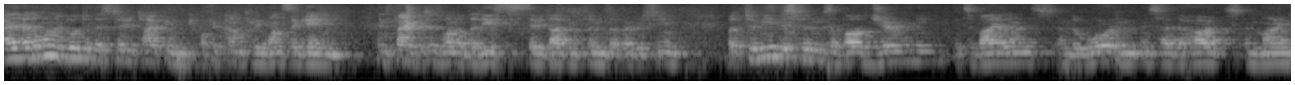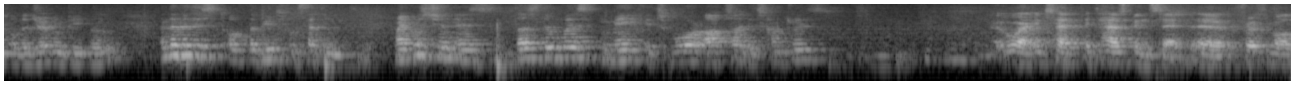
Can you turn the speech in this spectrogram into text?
I, I don't want to go to the stereotyping of a country once again. In fact, this is one of the least stereotyping films I've ever seen. But to me, this film is about Germany, its violence, and the war in, inside the hearts and minds of the German people, in the midst of the beautiful setting. My question is, does the West make its war outside its countries? Well, it, said, it has been said. Uh, first of all,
